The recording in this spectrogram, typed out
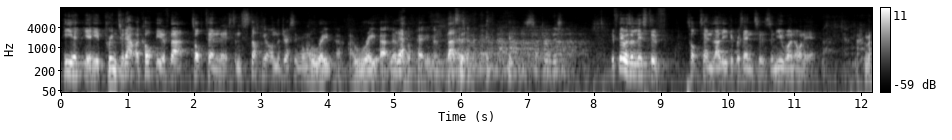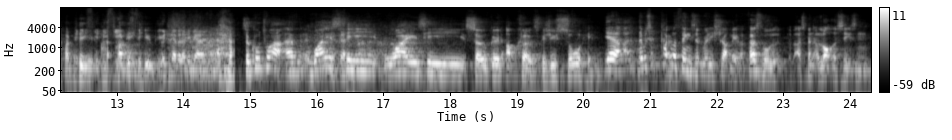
he, had, yeah, he had printed out a copy of that top 10 list and stuck it on the dressing room I wall. rate that. I rate that level Yeah. of pettiness. That's the. if there was a list of top 10 La Liga presenters and you weren't on it, I'd be, you'd be I'd be fuming. fuming. You would never let it go. So Courtois, um, why is he why is he so good up close? Because you saw him. Yeah, I- there was a couple of things that really struck me. First of all, I spent a lot of the season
